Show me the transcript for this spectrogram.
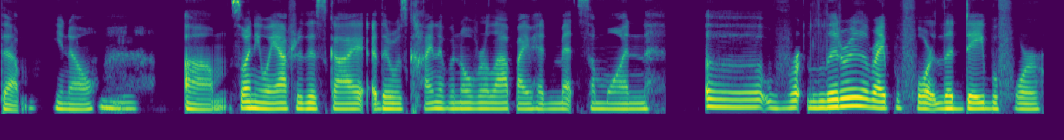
them, you know? Mhm. Um, so anyway, after this guy, uh, there was kind of an overlap. I had met someone uh r- literally right before the day before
